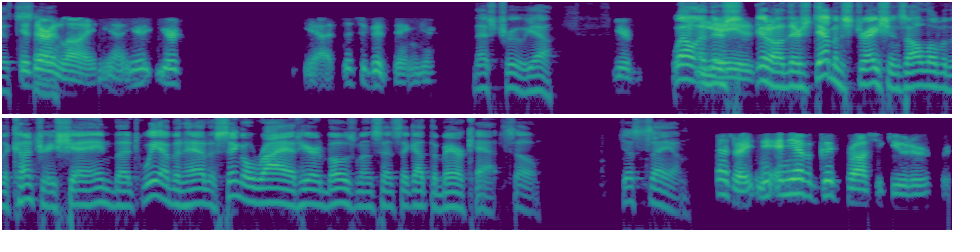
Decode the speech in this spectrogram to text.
It's it's- they're uh, in line. Yeah, you're you're. Yeah, it's, a good thing. You're that's true. Yeah. you're Well, and there's you know there's demonstrations all over the country, Shane, but we haven't had a single riot here in Bozeman since they got the Bearcat. So, just saying, That's right, and you have a good prosecutor for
